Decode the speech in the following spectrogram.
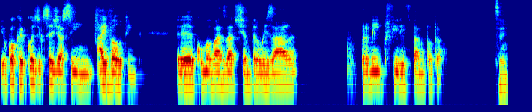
Eu qualquer coisa que seja assim, iVoting, uh, com uma base de dados centralizada, para mim prefiro votar no papel. Sim.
